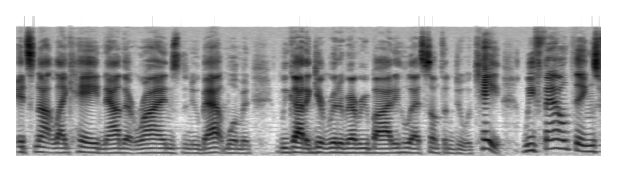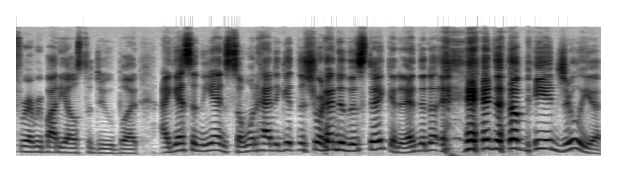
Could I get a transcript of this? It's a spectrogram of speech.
It's not like, hey, now that Ryan's the new Batwoman, we got to get rid of everybody who had something to do with Kate. We found things for everybody else to do, but I guess in the end, someone had to get the short end of the stick, and it ended up ended up being Julia.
